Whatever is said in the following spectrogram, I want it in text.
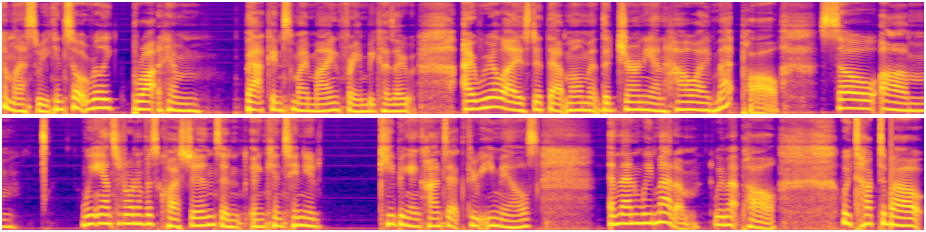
him last week and so it really brought him back into my mind frame because i i realized at that moment the journey on how i met paul so um, we answered one of his questions and and continued keeping in contact through emails and then we met him. We met Paul. We talked about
